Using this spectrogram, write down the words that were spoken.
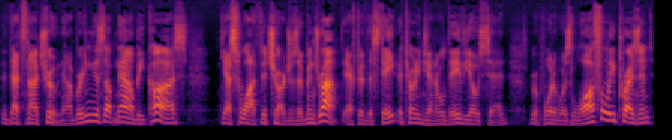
that that's not true. Now, I'm bringing this up now because Guess what? The charges have been dropped after the state attorney general, Dave Yost, said the reporter was lawfully present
